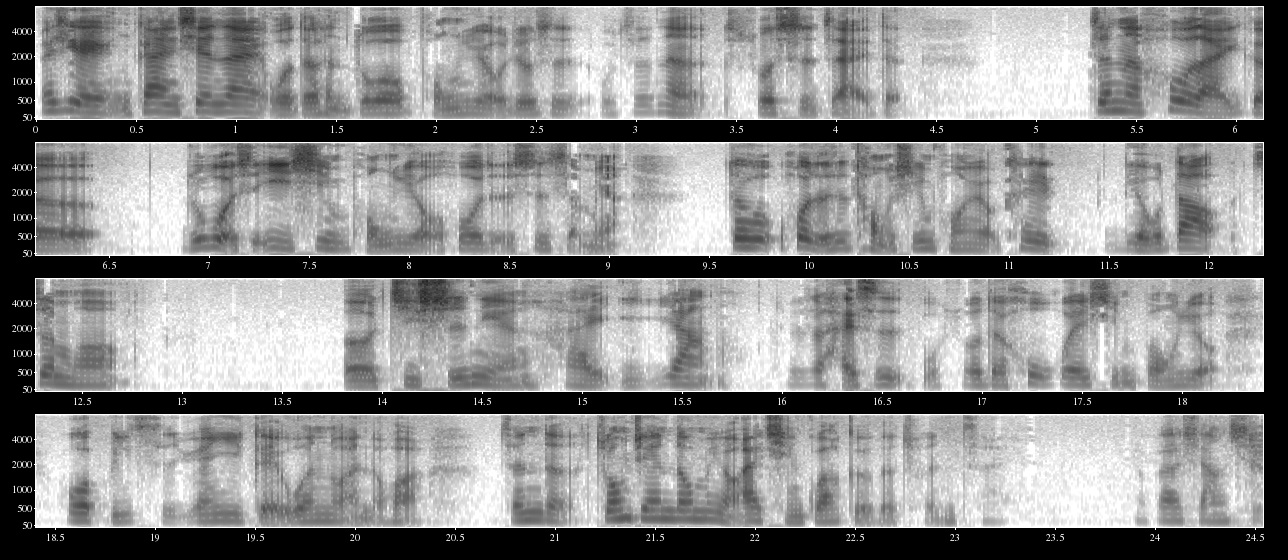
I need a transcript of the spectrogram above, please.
而且你看，现在我的很多朋友，就是我真的说实在的，真的后来一个，如果是异性朋友或者是怎么样。都或者是同性朋友可以留到这么呃几十年还一样，就是还是我说的互惠型朋友，或彼此愿意给温暖的话，真的中间都没有爱情瓜葛的存在，要不要相信？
